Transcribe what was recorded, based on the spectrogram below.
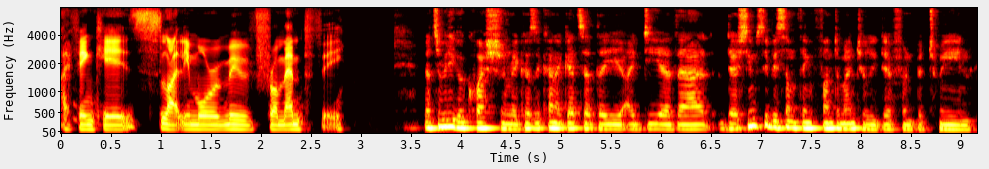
I think is slightly more removed from empathy? That's a really good question because it kind of gets at the idea that there seems to be something fundamentally different between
